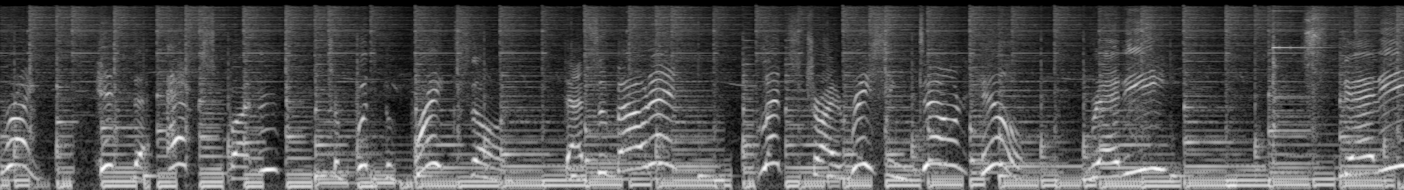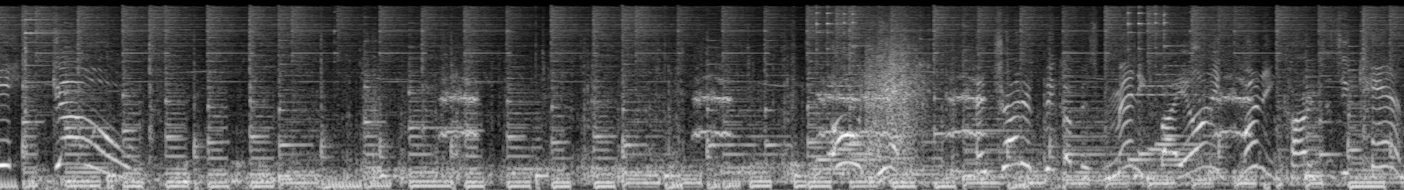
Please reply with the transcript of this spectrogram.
right. Hit the X button to put the brakes on. That's about it. Let's try racing downhill. Ready, steady, go! Cards as you can.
